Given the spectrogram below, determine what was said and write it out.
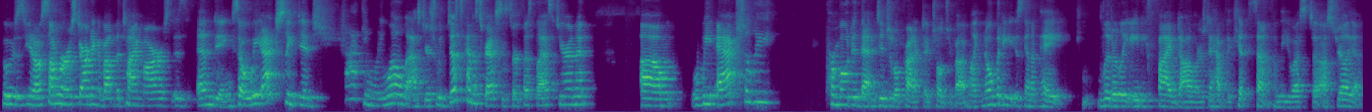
whose you know summer is starting about the time ours is ending. So we actually did shockingly well last year. So we just kind of scratched the surface last year in it. Um, we actually promoted that digital product I told you about. I'm like nobody is going to pay literally $85 to have the kit sent from the U.S. to Australia.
